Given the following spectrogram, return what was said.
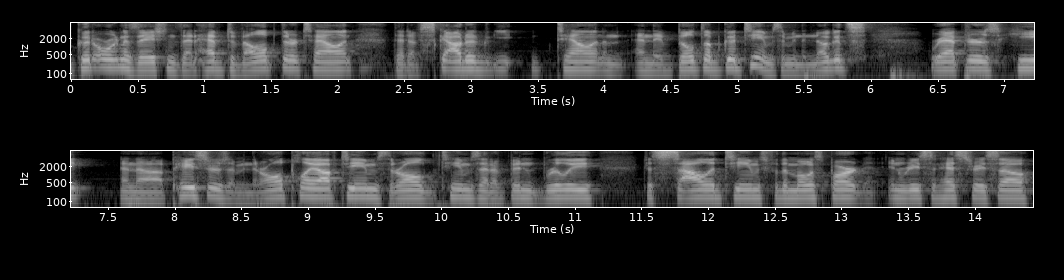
good organizations that have developed their talent, that have scouted talent, and and they've built up good teams. I mean the Nuggets, Raptors, Heat, and uh, Pacers. I mean they're all playoff teams. They're all teams that have been really just solid teams for the most part in recent history. So,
